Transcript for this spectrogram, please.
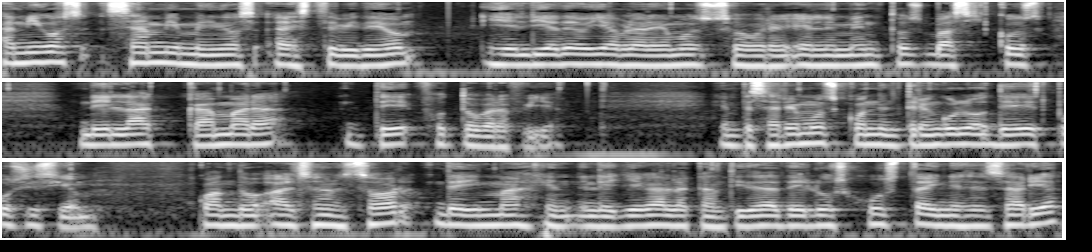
Amigos, sean bienvenidos a este video y el día de hoy hablaremos sobre elementos básicos de la cámara de fotografía. Empezaremos con el triángulo de exposición. Cuando al sensor de imagen le llega la cantidad de luz justa y necesaria,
